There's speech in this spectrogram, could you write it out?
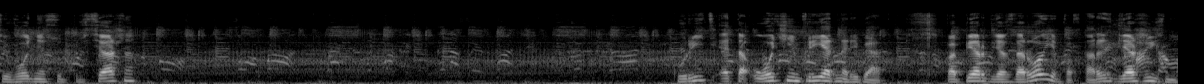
Сегодня суд присяжных. Курить это очень вредно, ребят. Во-первых, для здоровья, во-вторых, для жизни.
